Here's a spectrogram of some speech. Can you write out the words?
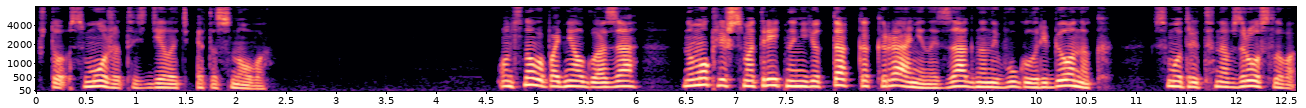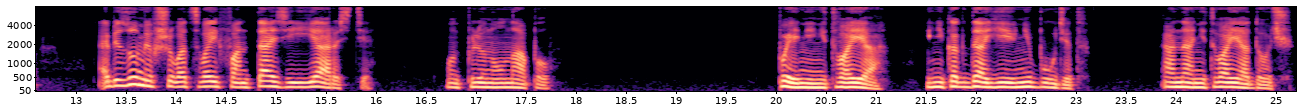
что сможет сделать это снова. Он снова поднял глаза, — но мог лишь смотреть на нее так, как раненый, загнанный в угол ребенок смотрит на взрослого, обезумевшего от своих фантазий и ярости. Он плюнул на пол. «Пенни не твоя и никогда ею не будет. Она не твоя дочь».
